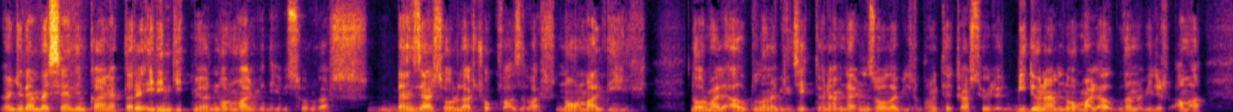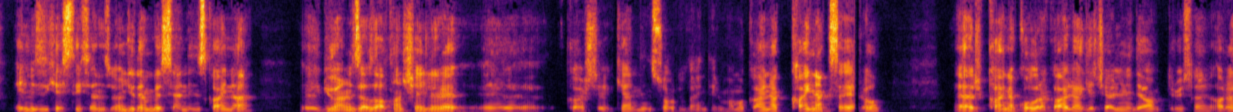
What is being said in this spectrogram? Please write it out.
Önceden beslendiğim kaynaklara elim gitmiyor normal mi diye bir soru var. Benzer sorular çok fazla var. Normal değil normal algılanabilecek dönemleriniz olabilir. Bunu tekrar söylüyorum. Bir dönem normal algılanabilir ama elinizi kestiyseniz önceden beslendiğiniz kaynağı e, güveninizi azaltan şeylere e, karşı kendini sorgulayın derim. Ama kaynak kaynaksa eğer o eğer kaynak olarak hala geçerliliğini devam ettiriyorsa ara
